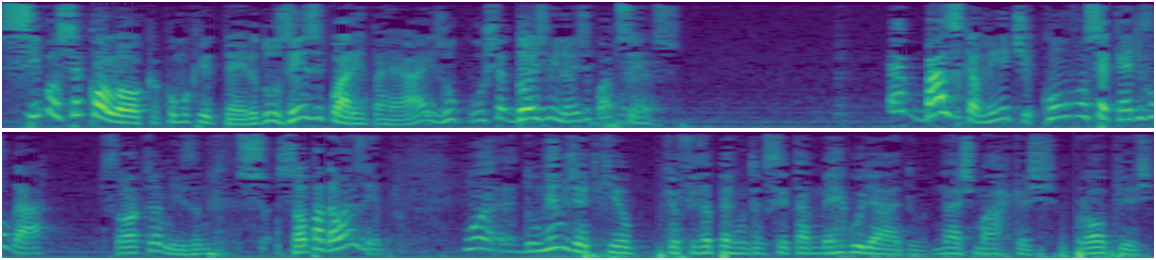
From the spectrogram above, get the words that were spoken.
Se você coloca como critério 240 reais, o custo é 2 milhões e 400. É basicamente como você quer divulgar. Só a camisa, né? S- Só para dar um exemplo. Uma- do mesmo jeito que eu, que eu fiz a pergunta que você está mergulhado nas marcas próprias,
